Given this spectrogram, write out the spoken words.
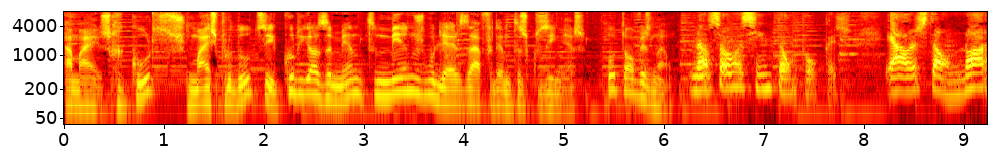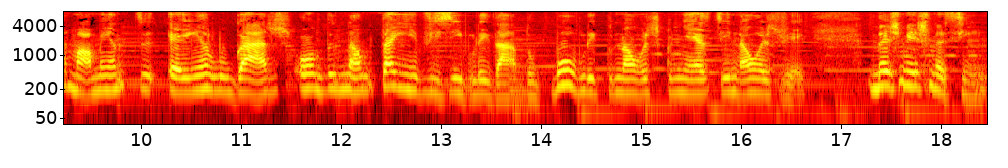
Há mais recursos, mais produtos e, curiosamente, menos mulheres à frente das cozinhas. Ou talvez não. Não são assim tão poucas elas estão normalmente em lugares onde não têm visibilidade, o público não as conhece e não as vê. Mas mesmo assim,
